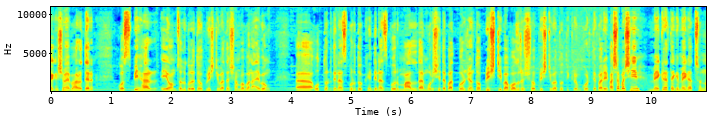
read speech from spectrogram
একই সময় ভারতের কোচবিহার এই অঞ্চলগুলোতেও বৃষ্টিপাতের সম্ভাবনা এবং উত্তর দিনাজপুর, দক্ষিণ দিনাজপুর, মালদা, মুর্শিদাবাদ পর্যন্ত বৃষ্টি বা বজ্রসহ বৃষ্টিপাত অতিক্রম করতে পারে। পাশাপাশি মেঘলা থেকে মেঘাচ্ছন্ন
